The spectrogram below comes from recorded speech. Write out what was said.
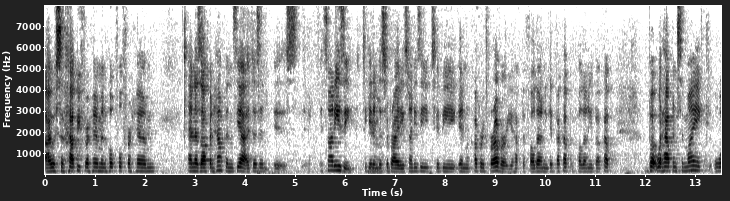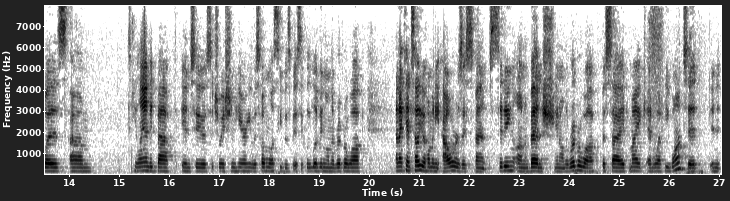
I was so happy for him and hopeful for him and as often happens, yeah, it doesn't. It's, it's not easy to get Yeah. into sobriety. It's not easy to be in recovery forever. You have to fall down and get back up, and fall down and get back up. But what happened to Mike was um, he landed back into a situation here. He was homeless. He was basically living on the Riverwalk. And I can't tell you how many hours I spent sitting on a bench, you know, on the Riverwalk beside Mike. And what he wanted, in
